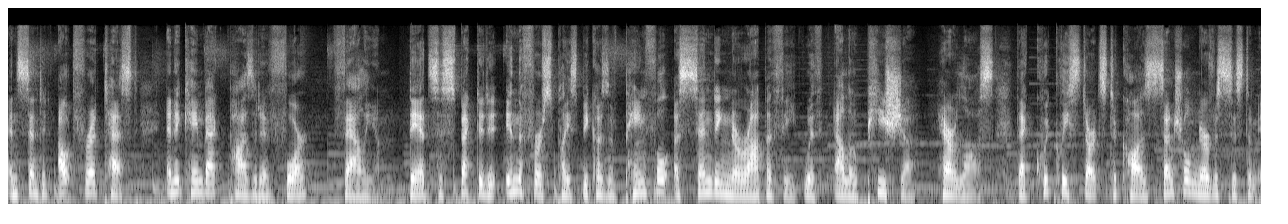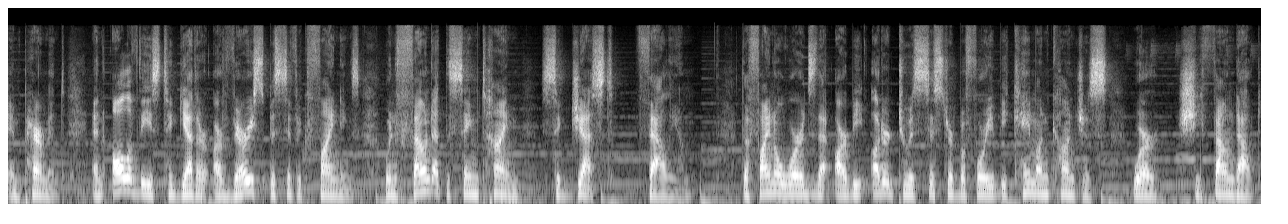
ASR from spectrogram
and sent it out for a test, and it came back positive for thallium. They had suspected it in the first place because of painful ascending neuropathy with alopecia, hair loss that quickly starts to cause central nervous system impairment, and all of these together are very specific findings when found at the same time suggest thallium. The final words that RB uttered to his sister before he became unconscious were, She found out,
